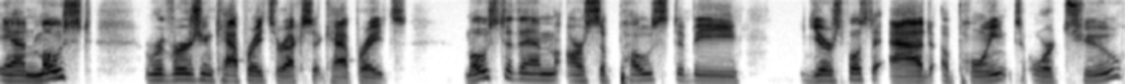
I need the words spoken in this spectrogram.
And most reversion cap rates or exit cap rates, most of them are supposed to be, you're supposed to add a point or two,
